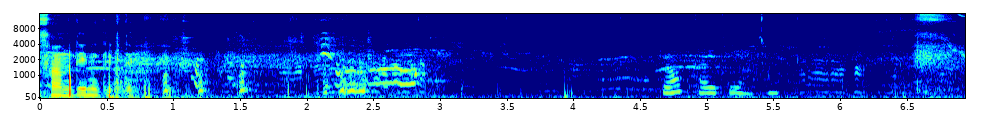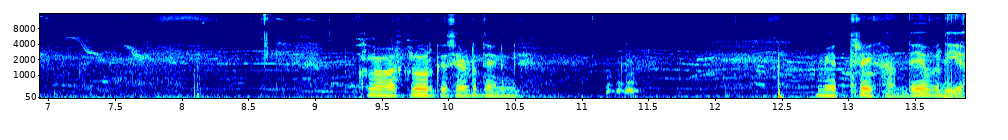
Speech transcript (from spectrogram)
ਪਸੰਦ ਹੀ ਨਹੀਂ ਕੀਤੇ। ਕਿਉਂ ਖਾਈ ਤੀ ਖਲਾਰ ਖਲੋਰ ਕੇ ਸਿੱਟ ਦੇਣਗੇ। ਮੇਥਰੇ ਖਾਂਦੇ ਆ ਵਧੀਆ।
